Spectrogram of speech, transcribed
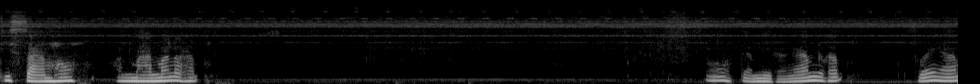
ที่สามเขามันมานมาแล้วครับ โอ้แต้มนี่ก็งามอยู่ครับ สวยงาม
